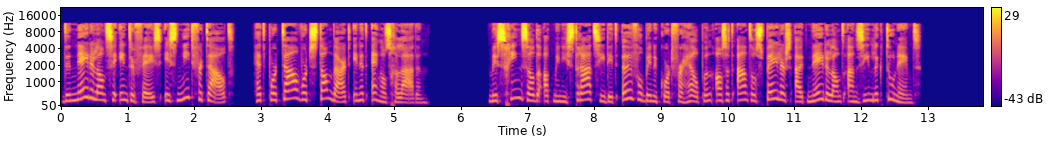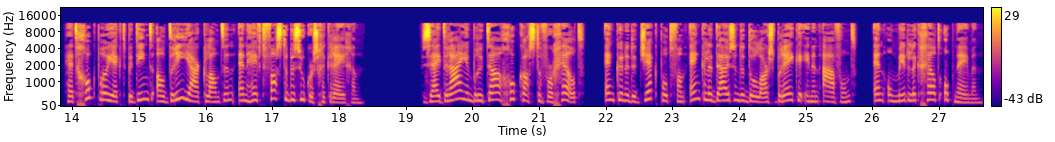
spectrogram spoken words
De Nederlandse interface is niet vertaald, het portaal wordt standaard in het Engels geladen. Misschien zal de administratie dit euvel binnenkort verhelpen als het aantal spelers uit Nederland aanzienlijk toeneemt. Het gokproject bedient al drie jaar klanten en heeft vaste bezoekers gekregen. Zij draaien brutaal gokkasten voor geld en kunnen de jackpot van enkele duizenden dollars breken in een avond en onmiddellijk geld opnemen.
